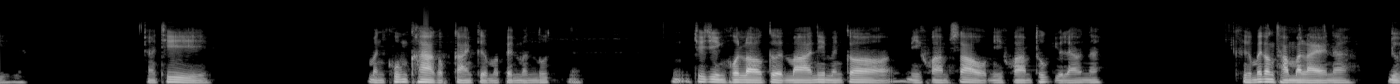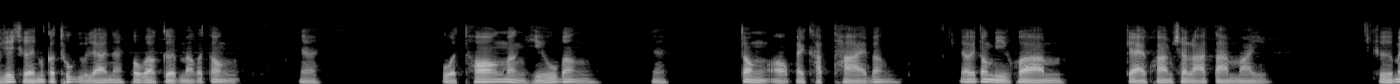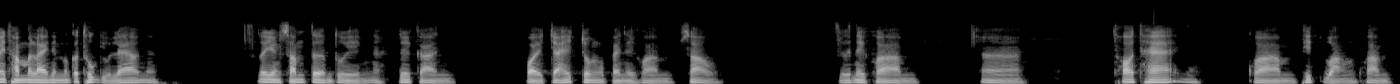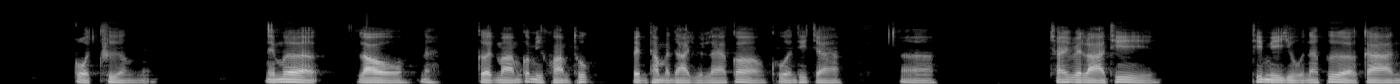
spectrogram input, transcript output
ๆที่มันคุ้มค่ากับการเกิดมาเป็นมนุษย์นะ ที่จริงคนเราเกิดมานี่มันก็มีความเศร้า มีความทุกข์อยู่แล้วนะ คือไม่ต้องทำอะไรนะ อยู่เฉยๆมันก็ทุกข์อยู่แล้วนะ เพราะว่าเกิดมาก็ต้องนะปวดท้องบ้างหิวบ้างนะต้องออกไปขับถ่ายบ้าง แล้วก็ต้องมีความแก่ความชราตามมาอีกคือไม่ทำอะไรเนี่ยมันก็ทุกข์อยู่แล้วนะ แล้วยังซ้ำเติมตัวเองนะด้วยการปล่อยใจให้จมลงไปในความเศร้า หรือในความท้อแท้นะความผิดหวัง ความโกรธเคืองเนี่ยในเมื่อเรานะเกิดมามันก็มีความทุกข์เป็นธรรมดาอยู่แล้วก็ควรที่จะใช้เวลาที่ที่มีอยู่นะเพื่อการ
